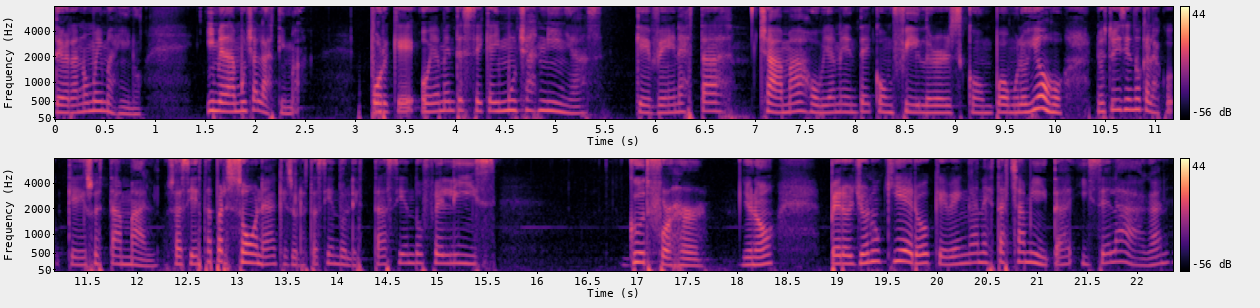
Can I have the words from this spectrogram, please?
De verdad no me imagino. Y me da mucha lástima. Porque obviamente sé que hay muchas niñas que ven a estas chamas, obviamente con fillers, con pómulos. Y ojo, no estoy diciendo que, eso está mal. O sea, si esta persona que se lo está haciendo le está haciendo feliz, good for her, you know. Pero yo no quiero que vengan estas chamitas y se la hagan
